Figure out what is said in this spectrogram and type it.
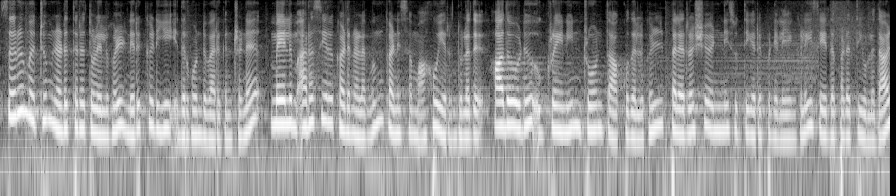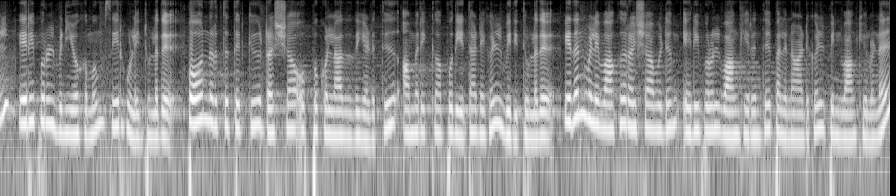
சிறு மற்றும் நடுத்தர தொழில்கள் நெருக்கடியை எதிர்கொண்டு வருகின்றன. மேலும் அரசியல் கடனளவும் கணிசமாக உயர்ந்துள்ளது. அதோடு உக்ரைனின் ட்ரோன் தாக்குதல்கள் பல ரஷ்ய எண்ணெய் சுத்திகரிப்பு நிலையங்களை சேதப்படுத்தியுள்ளதால் எரிபொருள் விநியோகமும் சீர்குலைந்துள்ளது. போர் நிறுத்தத்திற்கு ரஷ்யா ஒப்புக்கொள்ளாததை அடுத்து அமெரிக்கா புதிய தடைகள் விதித்துள்ளது. இதன் விளைவாக ரஷ்யாவிடம் எரிபொருள் வாங்கியிருந்து பல நாடுகள் பின்வாங்கியுள்ளன.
